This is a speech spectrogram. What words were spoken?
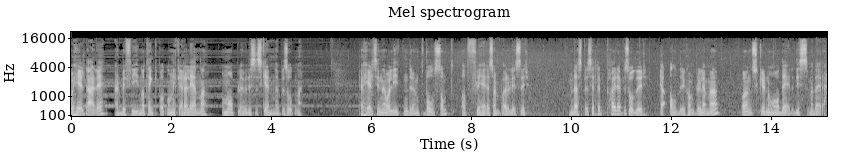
Og helt ærlig er det befriende å tenke på at man ikke er alene om å oppleve disse skremmende episodene. Jeg har helt siden jeg var liten drømt voldsomt og hatt flere søvnparalyser. Men det er spesielt et par episoder jeg aldri kommer til å glemme, og ønsker nå å dele disse med dere.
